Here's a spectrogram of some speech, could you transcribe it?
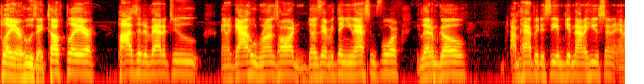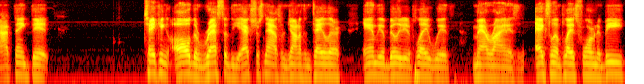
player who's a tough player, positive attitude, and a guy who runs hard and does everything you ask him for. You let him go. I'm happy to see him getting out of Houston, and I think that taking all the rest of the extra snaps from Jonathan Taylor and the ability to play with Matt Ryan is an excellent place for him to be,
